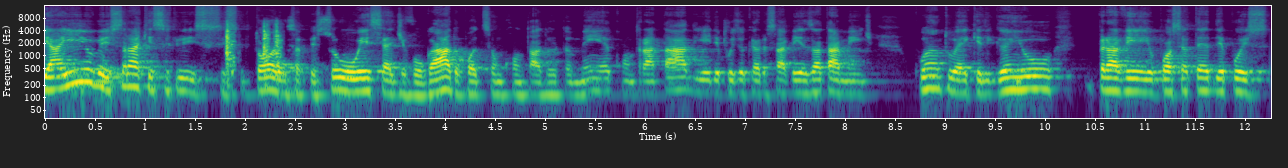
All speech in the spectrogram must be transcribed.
e aí eu vejo, será que esse, esse, escritório, essa pessoa, ou esse advogado, pode ser um contador também, é contratado, e aí depois eu quero saber exatamente quanto é que ele ganhou, para ver, eu posso até depois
